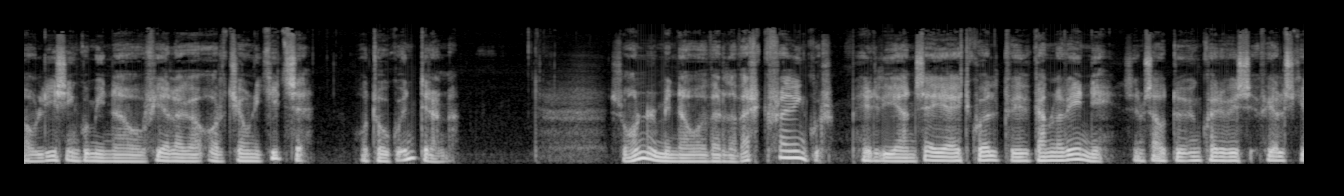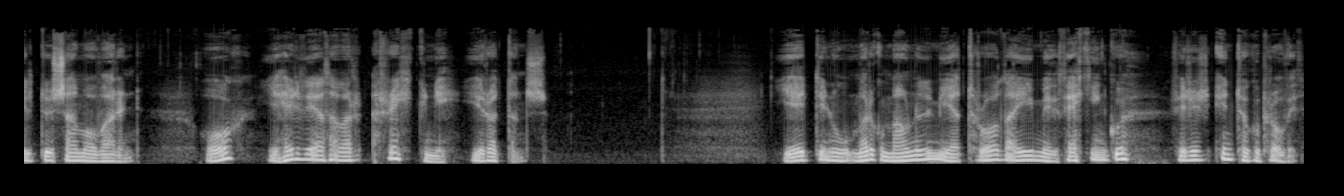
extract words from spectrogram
á lýsingu mína og félaga Ortjóni Kítse og tók undir hana. Sónur minn á að verða verkfræðingur, heyrði ég hann segja eitt kvöld við gamla vini sem sátu umhverfis fjölskyldu samóvarinn og ég heyrði að það var hreikni í röddans. Ég eiti nú mörgum mánuðum í að tróða í mig þekkingu fyrir intökuprófið.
